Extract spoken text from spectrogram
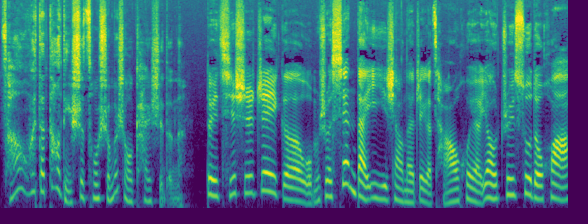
残奥会它到底是从什么时候开始的呢？对，其实这个我们说现代意义上的这个残奥会啊，要追溯的话，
